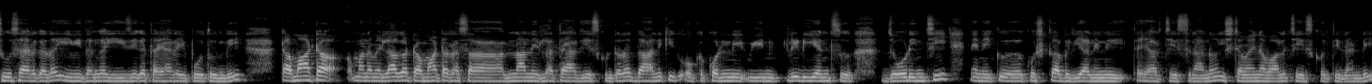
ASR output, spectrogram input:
చూశారు కదా ఈ విధంగా ఈజీగా తయారైపోతుంది. టమాటా మనం ఎలాగ టమాటా రస అన్నాన్ని ఎలా తయారు చేసుకుంటారో దానికి ఒక కొన్ని ఇంగ్రీడియంట్స్ జోడించి నేను కుష్కా బిర్యానీని తయారు చేస్తున్నాను. ఇష్టమైన వాళ్ళు చేసుకొని తినండి.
